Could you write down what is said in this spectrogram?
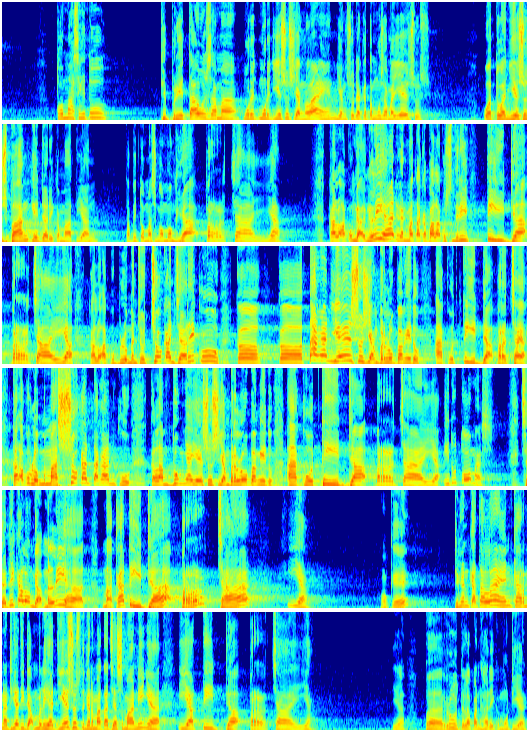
Thomas itu diberitahu sama murid-murid Yesus yang lain yang sudah ketemu sama Yesus. Buat Tuhan Yesus bangkit dari kematian. Tapi Thomas ngomong gak percaya. Kalau aku nggak ngelihat dengan mata kepala aku sendiri, tidak percaya. Kalau aku belum mencucukkan jariku ke ke tangan Yesus yang berlubang itu, aku tidak percaya. Kalau aku belum memasukkan tanganku ke lambungnya Yesus yang berlubang itu, aku tidak percaya. Itu Thomas. Jadi kalau nggak melihat, maka tidak percaya. Oke. Dengan kata lain karena dia tidak melihat Yesus dengan mata jasmaninya, ia tidak percaya. Ya, baru delapan hari kemudian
